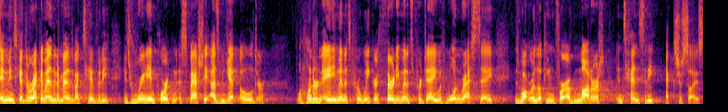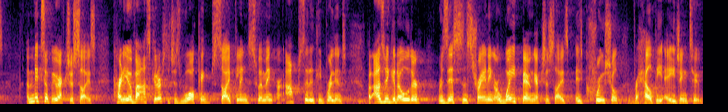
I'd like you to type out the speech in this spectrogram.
Aiming to get the recommended amount of activity is really important, especially as we get older. 180 minutes per week or 30 minutes per day with one rest day is what we're looking for of moderate intensity exercise. And mix up your exercise. Cardiovascular, such as walking, cycling, swimming, are absolutely brilliant. But as we get older, resistance training or weight bearing exercise is crucial for healthy aging too.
